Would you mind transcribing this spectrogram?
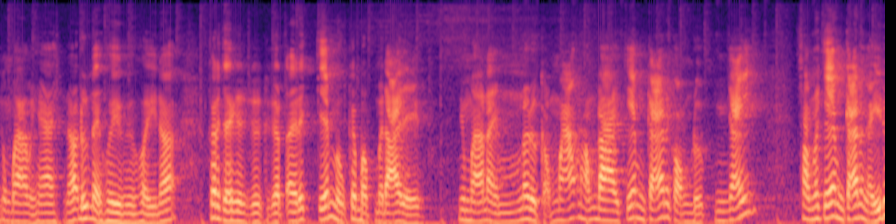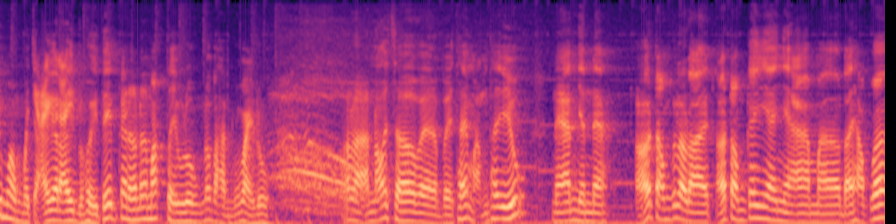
con ba 12 nó đứng này Huy Huy Huy nó có chạy gạch đây nó chém một cái bụp mà đai liền. Nhưng mà này nó được cộng máu nó không đai, chém một cái nó còn được nháy. Xong nó chém một cái nó nghỉ đúng không? Mà chạy ra đây Huy tiếp cái nữa, nó mất tiêu luôn, nó thành của mày luôn. Đó là anh nói sơ về về thế mạnh, thế yếu. Nè, anh nhìn nè, ở trong cái lâu đài, ở trong cái nhà mà đại học á,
